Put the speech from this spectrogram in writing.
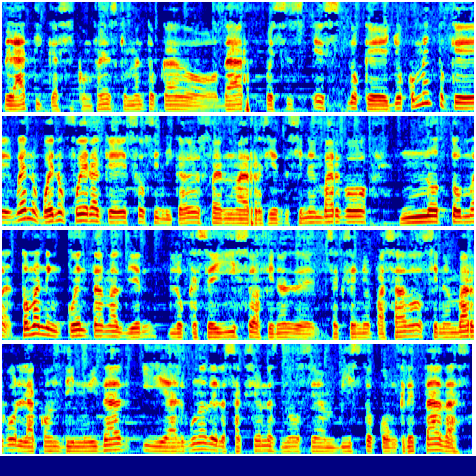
pláticas y conferencias que me han tocado dar, pues es, lo que yo comento, que bueno, bueno fuera que esos indicadores fueran más recientes, sin embargo, no toma, toman en cuenta más bien lo que se hizo a finales del sexenio pasado, sin embargo, la continuidad y algunas de las acciones no se han visto concretadas.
